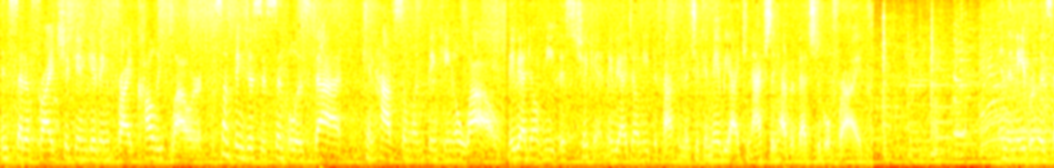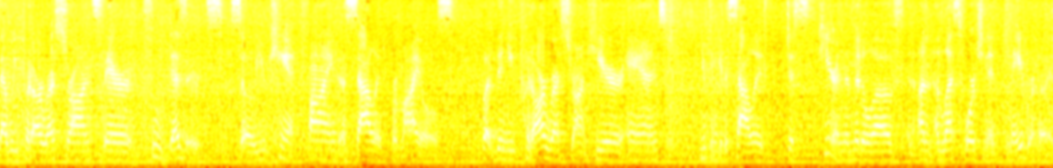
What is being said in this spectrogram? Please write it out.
instead of fried chicken giving fried cauliflower something just as simple as that can have someone thinking oh wow maybe i don't need this chicken. Maybe i don't need the fat from the chicken. Maybe i can actually have a vegetable fried. In the neighborhoods that we put our restaurants they're food deserts so you can't find a salad for miles. But then you put our restaurant here and you can get a salad just here in the middle of an, a less fortunate neighborhood.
